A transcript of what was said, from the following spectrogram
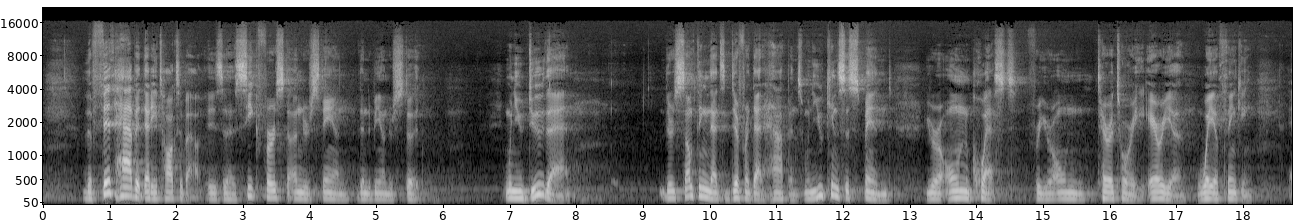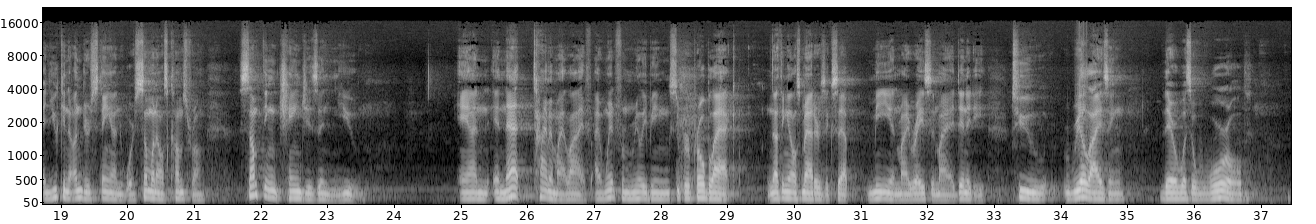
The fifth habit that he talks about is uh, seek first to understand, then to be understood. When you do that, there's something that's different that happens. When you can suspend your own quest for your own territory, area, way of thinking, and you can understand where someone else comes from, something changes in you. And in that time in my life, I went from really being super pro black nothing else matters except me and my race and my identity, to realizing there was a world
